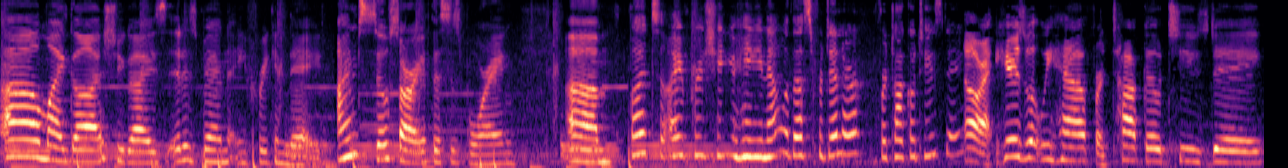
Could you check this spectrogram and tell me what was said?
Oh my gosh, you guys, it has been a freaking day. I'm so sorry if this is boring, um, but I appreciate you hanging out with us for dinner for Taco Tuesday. All right, here's what we have for Taco Tuesday.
